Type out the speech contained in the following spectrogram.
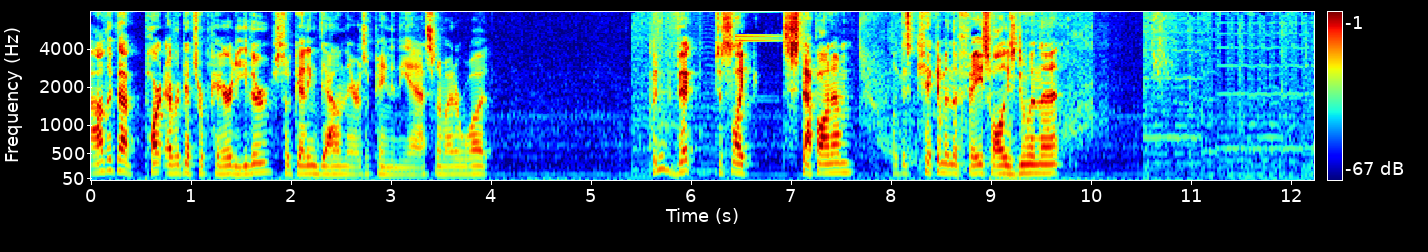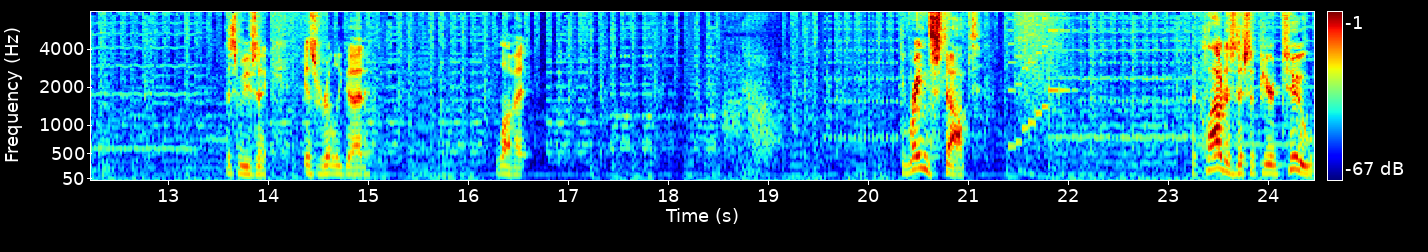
I don't think that part ever gets repaired either, so getting down there is a pain in the ass no matter what. Couldn't Vic just, like, step on him? Like, just kick him in the face while he's doing that? This music is really good. Love it. The rain stopped. The cloud has disappeared too.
